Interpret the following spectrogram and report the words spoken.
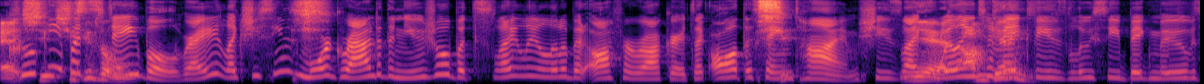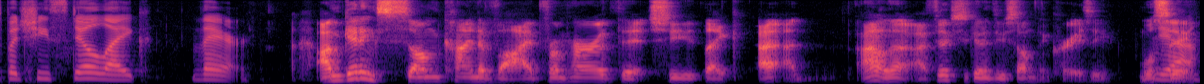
And Kooky she, she but stable, a, right? Like she seems more grounded than usual, but slightly a little bit off her rocker. It's like all at the same she, time. She's like yeah, willing I'm to getting, make these Lucy big moves, but she's still like there. I'm getting some kind of vibe from her that she like I I, I don't know. I feel like she's gonna do something crazy. We'll yeah. see.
